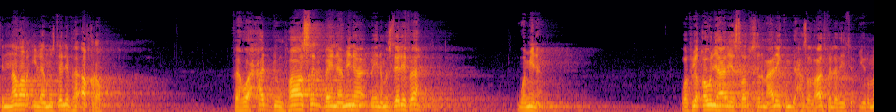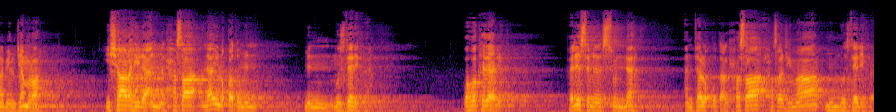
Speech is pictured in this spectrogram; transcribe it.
في النظر إلى مزدلفة أقرب فهو حد فاصل بين منى بين مزدلفة ومنى. وفي قوله عليه الصلاة والسلام عليكم بحصى الغاث الذي يرمى به الجمرة إشارة إلى أن الحصى لا يلقط من من مزدلفة. وهو كذلك. فليس من السنة أن تلقط الحصى حصى الجمار من مزدلفة.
